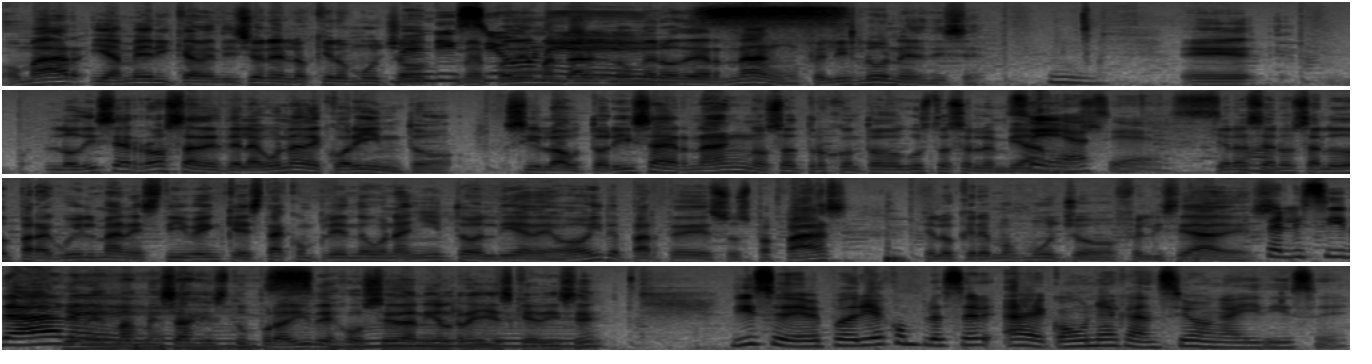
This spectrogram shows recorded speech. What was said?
Omar y América, bendiciones, los quiero mucho. Me pueden mandar el número de Hernán. Feliz lunes, dice. Mm. Eh, lo dice Rosa desde Laguna de Corinto. Si lo autoriza Hernán, nosotros con todo gusto se lo enviamos. Sí, así es. Quiero hacer Oh. un saludo para Wilman Steven, que está cumpliendo un añito el día de hoy, de parte de sus papás, que lo queremos mucho. Felicidades. Felicidades. ¿Tienes más mensajes tú por ahí de José Daniel Reyes que dice? Dice, me podría complacer ah, con una canción ahí, dice.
